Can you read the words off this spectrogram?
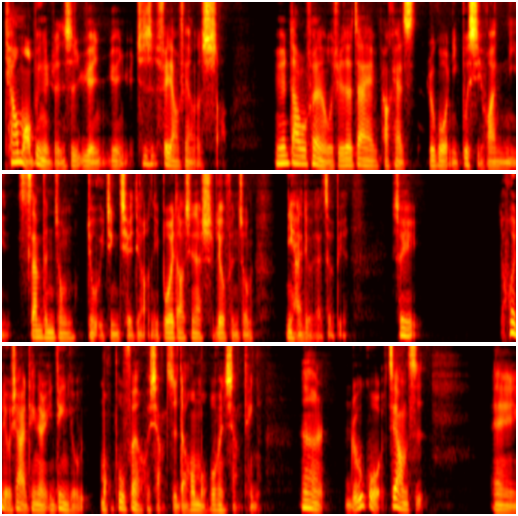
挑毛病的人是远远，就是非常非常的少。因为大部分我觉得在 Podcast，如果你不喜欢，你三分钟就已经切掉了，你不会到现在十六分钟你还留在这边。所以会留下来听的人，一定有某部分会想知道，或某部分想听。那如果这样子，哎，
